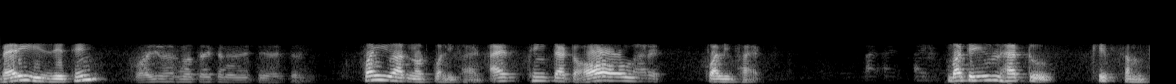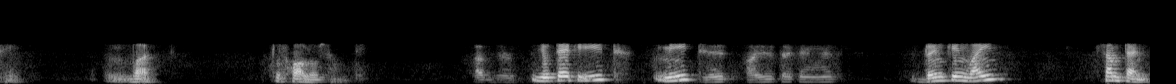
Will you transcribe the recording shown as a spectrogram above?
Very easy thing. Why you have not taken initiation? Why you are not qualified? I think that all are qualified. But you will have to keep something. But to follow something. Observe. You take eat, meat, Meat, are you taking meat? drinking wine, sometimes.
